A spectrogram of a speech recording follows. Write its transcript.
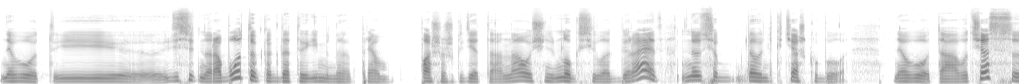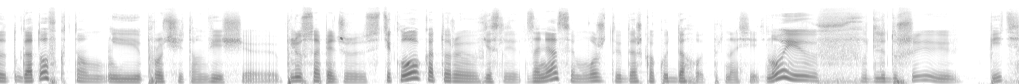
вот, и э, действительно работа, когда ты именно прям пашешь где-то, она очень много сил отбирает, но все довольно-таки тяжко было. Вот. А вот сейчас готовка там и прочие там вещи. Плюс, опять же, стекло, которое, если заняться, может и даже какой-то доход приносить. Ну и для души петь.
